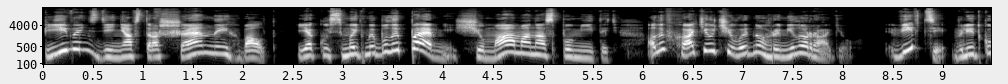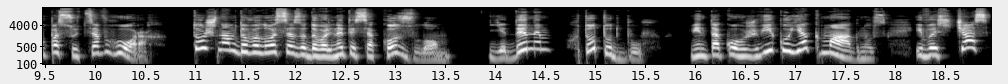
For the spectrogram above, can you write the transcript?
Півень здійняв страшенний гвалт. Якусь мить ми були певні, що мама нас помітить, але в хаті, очевидно, гриміло радіо. Вівці влітку пасуться в горах, тож нам довелося задовольнитися козлом. Єдиним, хто тут був. Він такого ж віку, як Магнус, і весь час,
